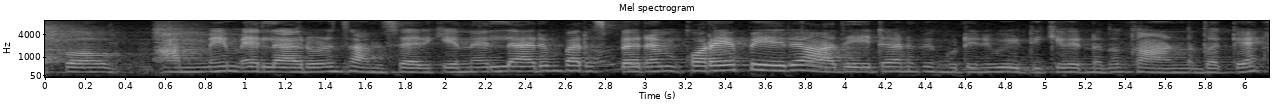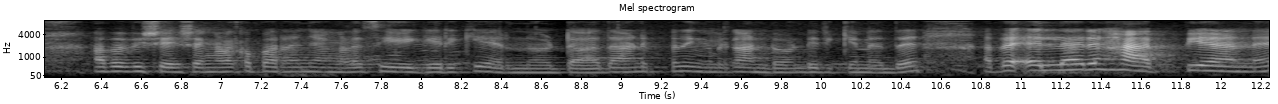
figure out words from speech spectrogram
അപ്പോൾ അമ്മയും എല്ലാവരോടും സംസാരിക്കുന്നു. എല്ലാവരും പരസ്പരം കുറേ പേര് ആദ്യമായിട്ടാണ് പെൺകുട്ടീന്റെ വീട്ടിലേക്ക് വരുന്നതും കാണുന്നതൊക്കെ. അപ്പോൾ വിശേഷങ്ങളൊക്കെ പറഞ്ഞ് ഞങ്ങളെ സ്വീകരിക്കുകയായിരുന്നു കേട്ടോ. അതാണ് ഇപ്പോൾ നിങ്ങൾ കണ്ടുകൊണ്ടിരിക്കുന്നത്. അപ്പോൾ എല്ലാവരും ഹാപ്പിയാണ്.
